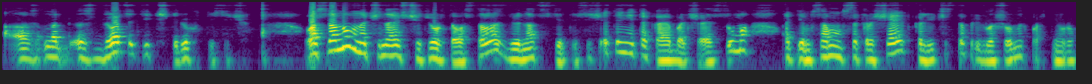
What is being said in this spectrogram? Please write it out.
А, с 24 тысяч. В основном начинаю с четвертого стола, с 12 тысяч. Это не такая большая сумма, а тем самым сокращает количество приглашенных партнеров.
